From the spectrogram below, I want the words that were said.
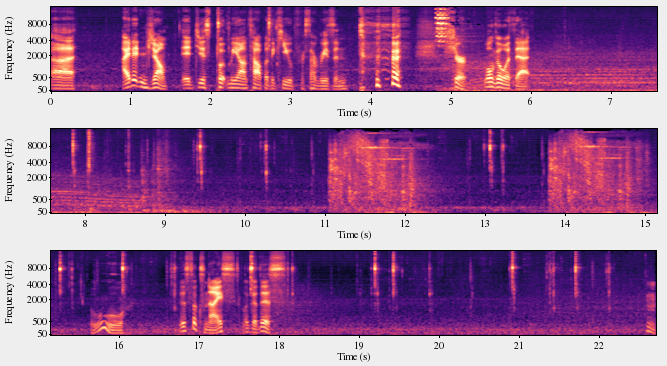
Uh... I didn't jump, it just put me on top of the cube for some reason. sure, we'll go with that. Ooh. This looks nice. Look at this. Hmm.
